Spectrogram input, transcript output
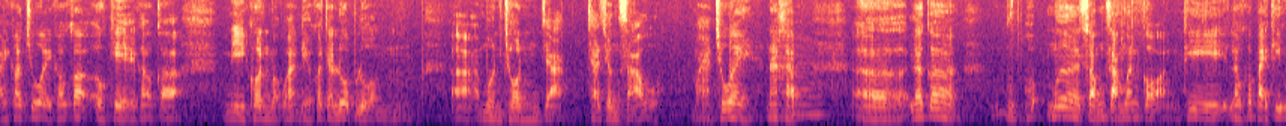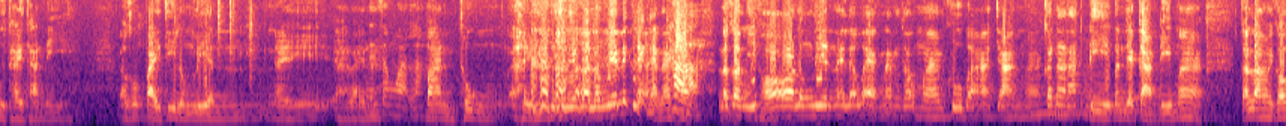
ให้เขาช่วยเขาก็โอเคเขาก็มีคนบอกว่าเดี๋ยวเขาจะรวบรวมเอ่อมวลชนจากฉะเชิงเซามาช่วยนะครับเอ่อแล้วก็เมื่อสองสามวันก่อนที่เราก็ไปที่อุทัยธานี เราก็ไปที่โรงเรียนในอะไรในนะจังหวัดละบ้านทุ่งอะไรที่เรียกว่าโรงเรียนเล็กๆอะนะครับค่ะแล้วก็มีพอโรงเรียนในละแวกนั้นเข้ามาครูบาอาจารย์มา ก็น่ารักดีบรรยากาศดีมาก ก็เล่าให้เขา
